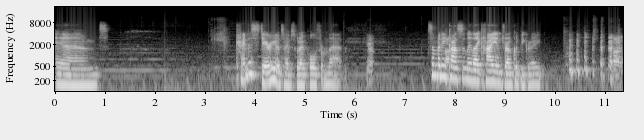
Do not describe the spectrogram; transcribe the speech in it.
and kind of stereotypes would I pull from that? Yeah. Somebody Uh, constantly like high and drunk would be great. Uh,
